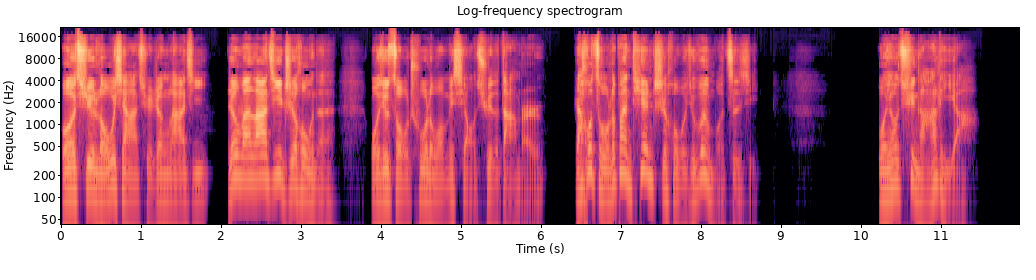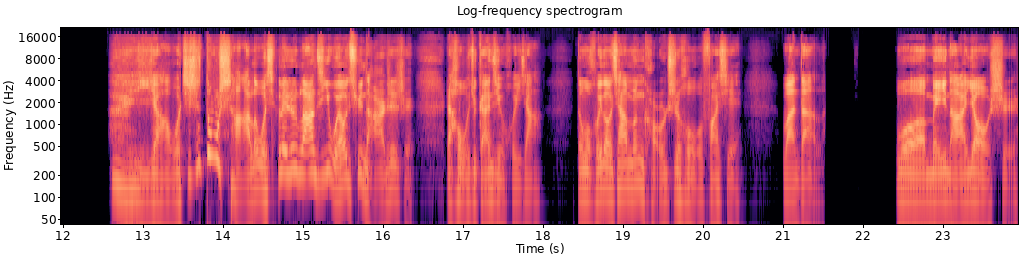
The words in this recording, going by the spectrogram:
我去楼下去扔垃圾，扔完垃圾之后呢，我就走出了我们小区的大门，然后走了半天之后，我就问我自己：我要去哪里呀？哎呀，我这是冻傻了！我下来扔垃圾，我要去哪儿？这是，然后我就赶紧回家。等我回到家门口之后，我发现完蛋了，我没拿钥匙。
